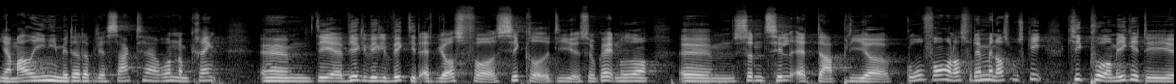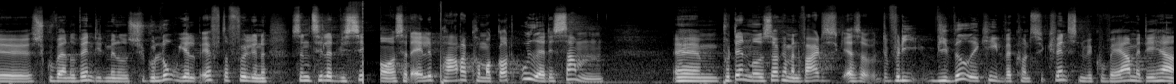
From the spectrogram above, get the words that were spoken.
Jeg er meget enig med det, der bliver sagt her rundt omkring. Øhm, det er virkelig, virkelig vigtigt, at vi også får sikret de øh, surrogatmødre, øhm, sådan til, at der bliver gode forhold også for dem, men også måske kigge på, om ikke det øh, skulle være nødvendigt med noget psykologhjælp efterfølgende, sådan til, at vi sikrer os, at alle parter kommer godt ud af det sammen. Øhm, på den måde, så kan man faktisk, altså, fordi vi ved ikke helt, hvad konsekvensen vil kunne være med det her,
